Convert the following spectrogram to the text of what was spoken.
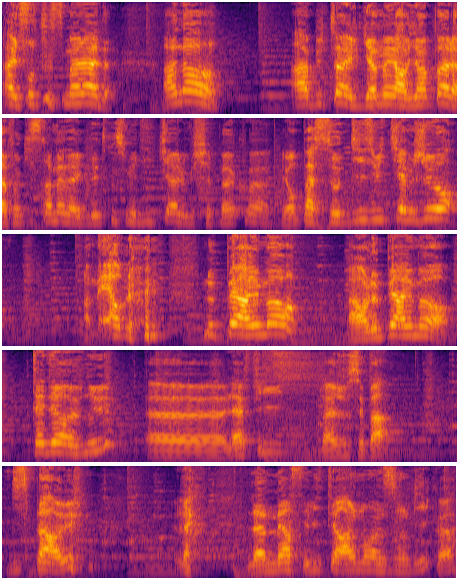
Ah ils sont tous malades Ah non ah putain, et le gamin il revient pas là, faut qu'il se ramène avec des trousses médicales ou je sais pas quoi. Et on passe au 18ème jour. Ah merde, le, père est mort Alors le père est mort, Ted est revenu, euh, la fille, bah je sais pas, disparue. La, mère c'est littéralement un zombie quoi.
